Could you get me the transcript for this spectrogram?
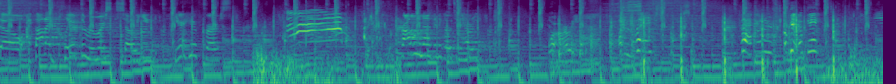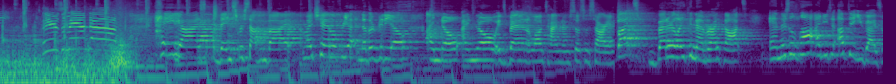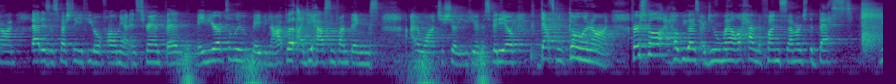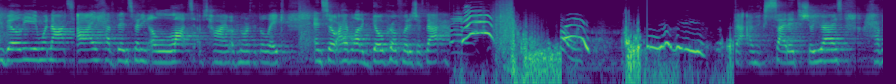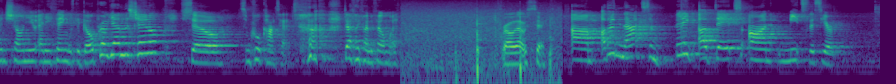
So I thought I'd clear up the rumors so you hear here first. Probably not gonna go too heavy. Or are we? Back Okay, okay. There's Amanda! Hey guys, thanks for stopping by my channel for yet another video. I know, I know it's been a long time and I'm so, so sorry. But better late than never, I thought. And there's a lot I need to update you guys on. That is especially if you don't follow me on Instagram, then maybe you're up to loot, maybe not. But I do have some fun things I want to show you here in this video. That's been going on. First of all, I hope you guys are doing well, having a fun summer to the best ability and whatnot. I have been spending a lot of time up north at the lake, and so I have a lot of GoPro footage of that. I'm excited to show you guys. I haven't shown you anything with the GoPro yet on this channel, so some cool content. Definitely fun to film with. Bro, that was sick. Um, other than that, some big updates on meets this year.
